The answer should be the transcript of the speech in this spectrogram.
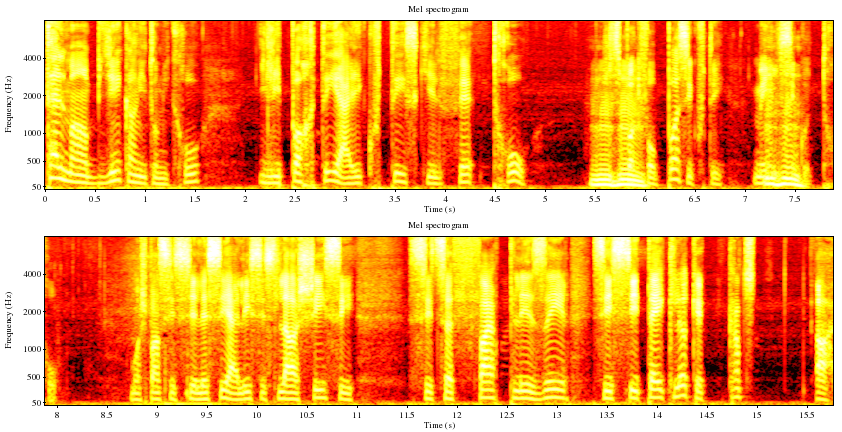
tellement bien quand il est au micro, il est porté à écouter ce qu'il fait trop. Je dis pas Mhm. qu'il faut pas s'écouter, mais Mhm. il s'écoute trop. Moi, je pense que c'est se laisser aller, c'est se lâcher, c'est c'est de se faire plaisir. C'est ces takes-là que quand tu... Ah,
